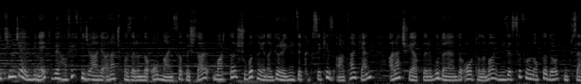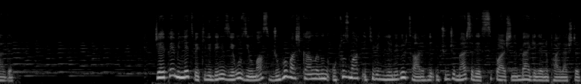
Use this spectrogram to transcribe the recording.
İkinci el binek ve hafif ticari araç pazarında online satışlar Mart'ta Şubat ayına göre %48 artarken araç fiyatları bu dönemde ortalama %0.4 yükseldi. CHP Milletvekili Deniz Yavuz Yılmaz, Cumhurbaşkanlığının 30 Mart 2021 tarihli 3. Mercedes siparişinin belgelerini paylaştı.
